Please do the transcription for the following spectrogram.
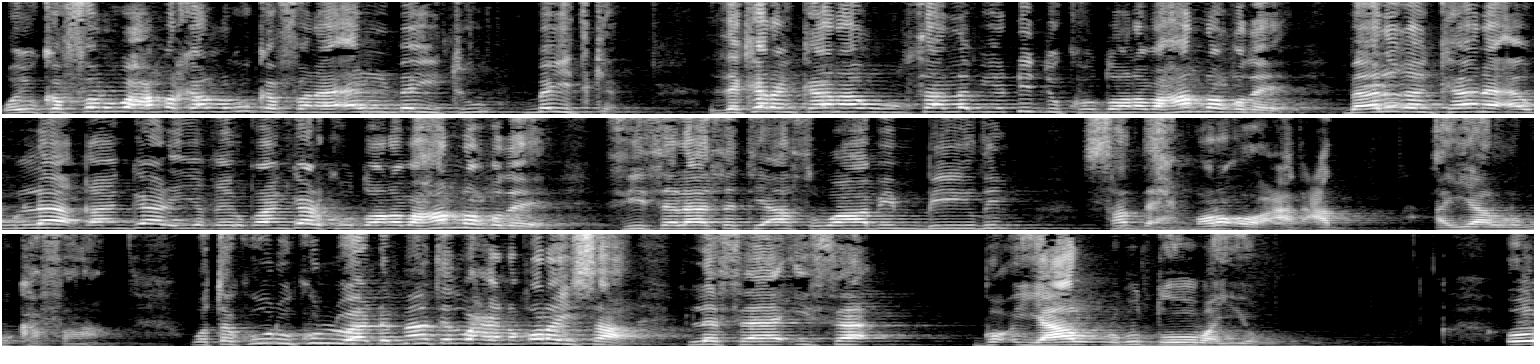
wayukafanu waxaa markaa lagu kafanaa almeytu meydka dakaran kaana unhaa lam yadhiduku doonaba ha noqde baaligan kaana awlaa qaangaadh iyo kayru qaangaadhku doonaba ha noqde fii alaaثati ahwaabin biidin saddex maro oo cadcad ayaa lagu kafanaa wa takuunu kulluhaa dhammaanteed waxay noqonaysaa lafaa'ifa go-yaal lagu duubayo oo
